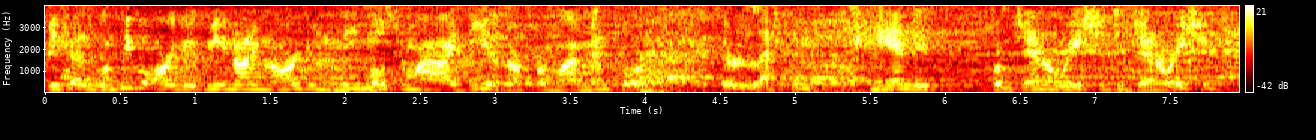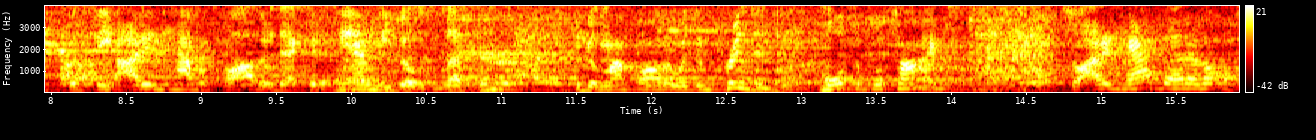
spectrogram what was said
Because when people argue with me, you're not even arguing with me. Most of my ideas are from my mentor. They're lessons handed from generation to generation. But see, I didn't have a father that could hand me those lessons because my father was in prison multiple times. So I didn't have that at all.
